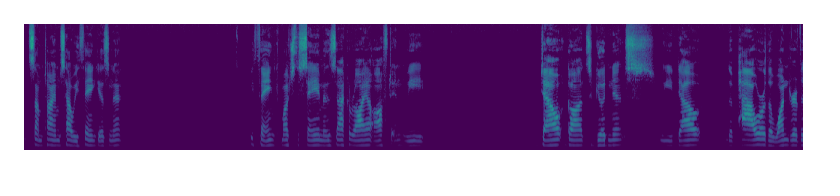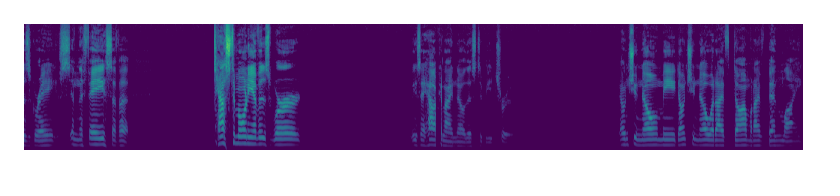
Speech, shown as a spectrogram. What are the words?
It's sometimes how we think, isn't it? We think much the same as Zechariah often. We doubt God's goodness. We doubt the power, the wonder of His grace in the face of a testimony of His word. We say, How can I know this to be true? Don't you know me? Don't you know what I've done, what I've been like?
